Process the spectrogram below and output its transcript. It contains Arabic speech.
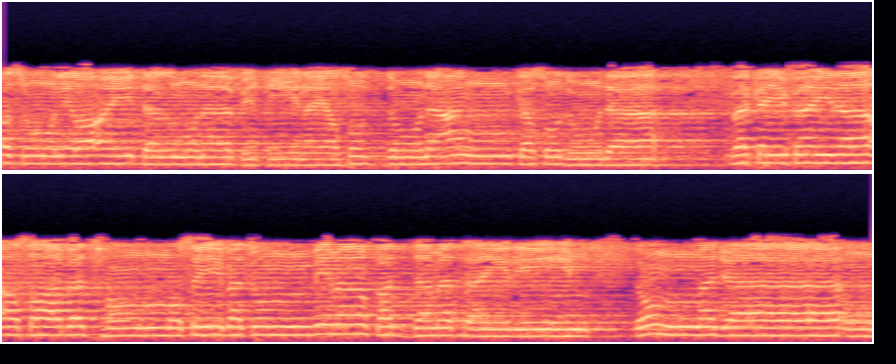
الرسول رأيت المنافقين يصدون عنك صدودا. فكيف إذا أصابتهم مصيبة بما قدمت أيديهم؟ ثم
